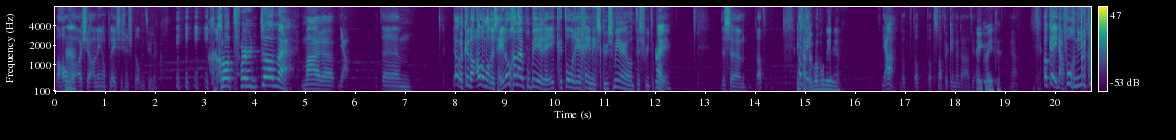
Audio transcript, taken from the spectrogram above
Behalve Ja. als je alleen op PlayStation speelt natuurlijk. Godverdomme! Maar eh, ja. Het, ehm, ja, we kunnen allemaal dus Halo gaan uitproberen. Ik tolereer geen excuus meer, want het is free to play. Nee. Dus ehm, dat. Ik ga het ook wel proberen. Ja, dat, dat, dat snap ik inderdaad. Ja. Zeker weten. Oké, nou, volgende nieuwtje.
